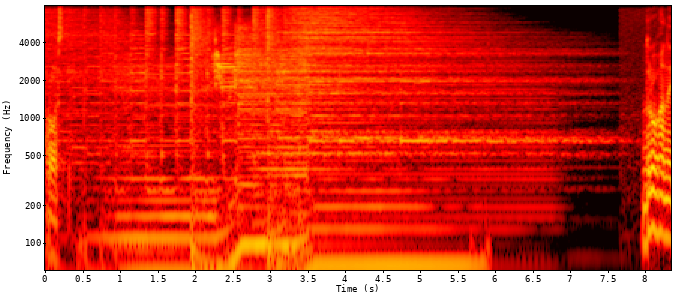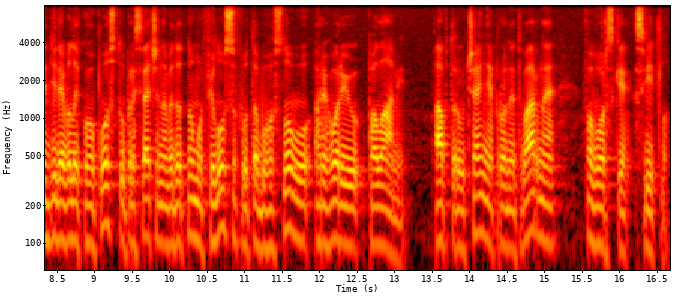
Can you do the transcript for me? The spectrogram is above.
простір. Друга неділя Великого посту присвячена видатному філософу та богослову Григорію Паламі, автору вчення про нетварне фаворське світло.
